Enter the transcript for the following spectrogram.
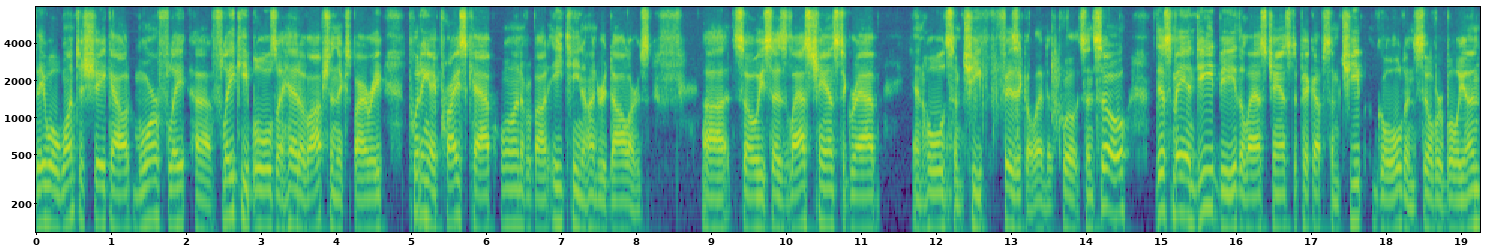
They will want to shake out more fla- uh, flaky bulls ahead of option expiry, putting a price cap on of about $1,800. Uh, so he says, last chance to grab and hold some cheap physical, end of quotes. And so this may indeed be the last chance to pick up some cheap gold and silver bullion.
